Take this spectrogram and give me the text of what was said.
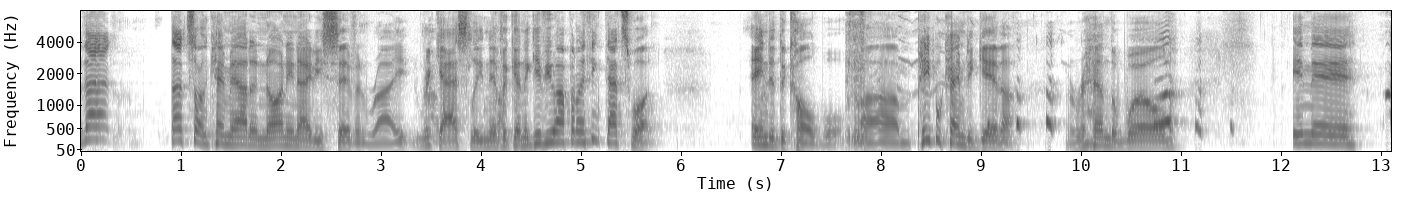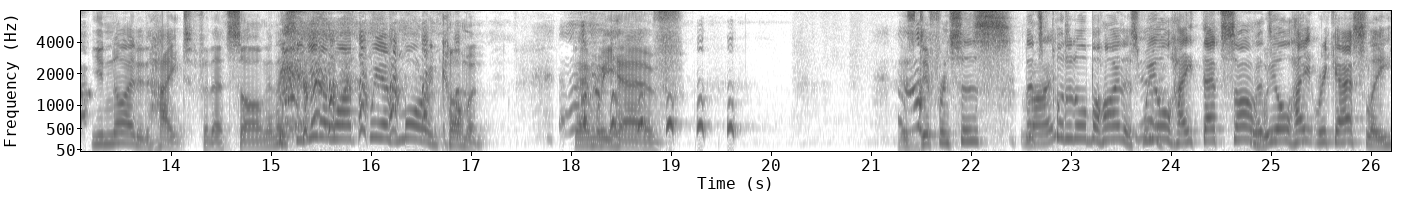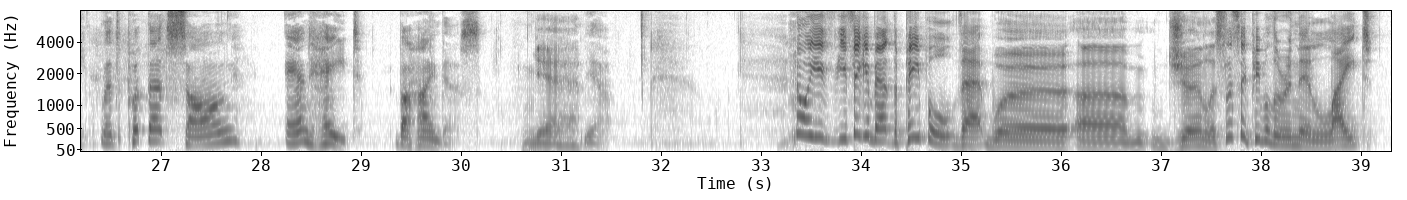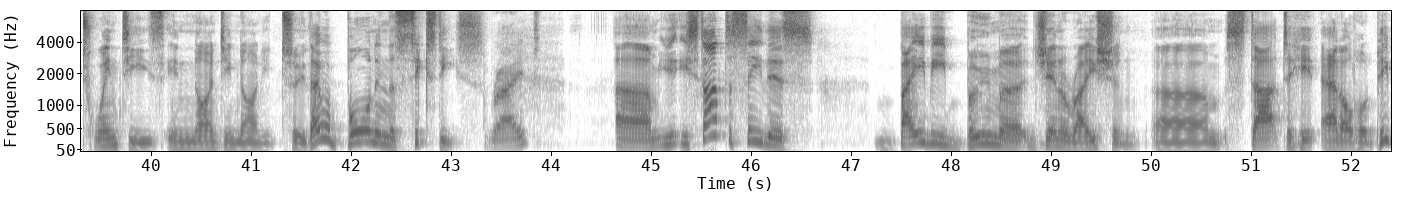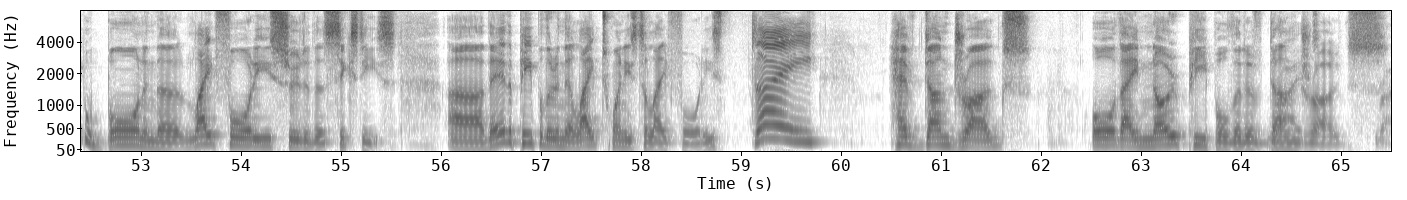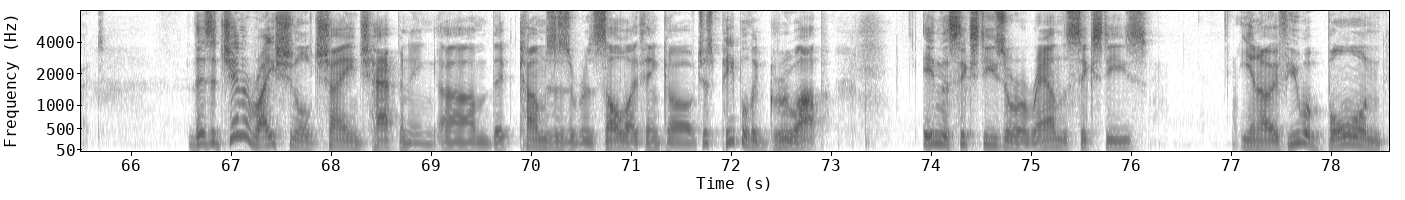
That that song came out in 1987. Ray Rick Astley, "Never Gonna Give You Up," and I think that's what ended the Cold War. Um, people came together around the world in their united hate for that song, and they said, "You know what? We have more in common than we have." As differences, let's Right. put it all behind us. We all hate that song. we all hate Rick Astley. Let's put that song and hate behind us. Yeah. Yeah. No, you, you think about the people that were um, journalists. Let's say people that were in their late twenties in 1992. They were born in the 60s. Right. Um, you, you start to see this baby boomer generation um, start to hit adulthood. People born in the late 40s through to the 60s. Uh, they're the people that are in their late 20s to late 40s. They have done drugs or they know people that have done Right. drugs Right. there's a generational change happening um, that comes as a result, I think, of just people that grew up in the 60s or around the 60s. You know, if you were born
